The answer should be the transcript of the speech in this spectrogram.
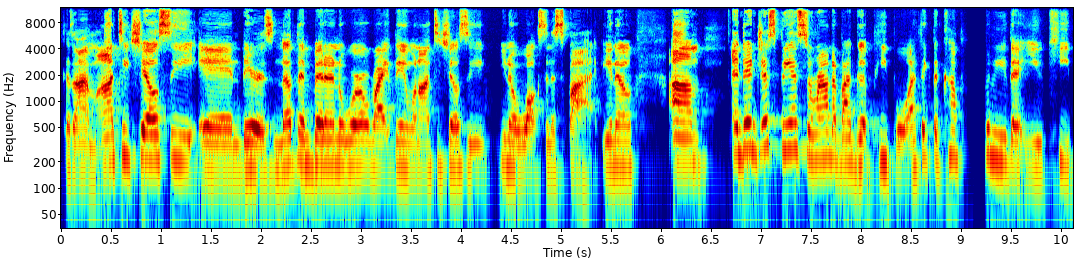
because I'm Auntie Chelsea, and there is nothing better in the world right then when Auntie Chelsea, you know, walks in the spot, you know. Um, and then just being surrounded by good people. I think the company that you keep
